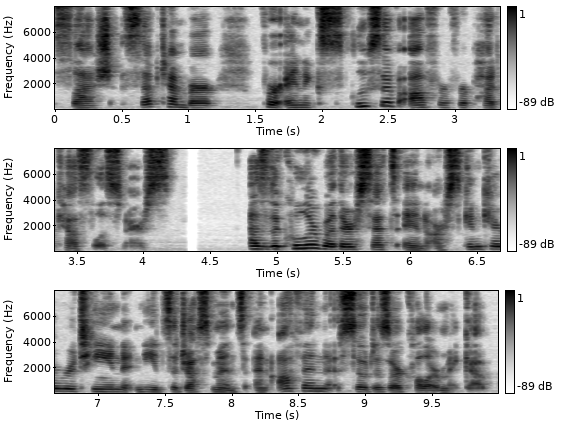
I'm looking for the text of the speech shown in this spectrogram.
slash September for an exclusive offer for podcast listeners. As the cooler weather sets in, our skincare routine needs adjustments, and often so does our color makeup.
